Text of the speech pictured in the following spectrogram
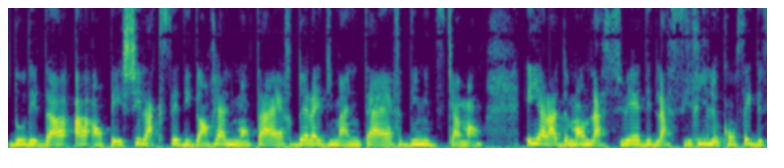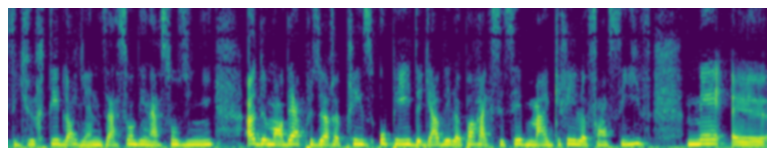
d'Odeda a empêché l'accès des denrées alimentaires, de l'aide humanitaire, des médicaments. Et à la demande de la Suède et de la Syrie, le Conseil de sécurité de l'Organisation des Nations Unies a demandé à plusieurs reprises au pays de garder le port accessible malgré l'offensive. Mais euh,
